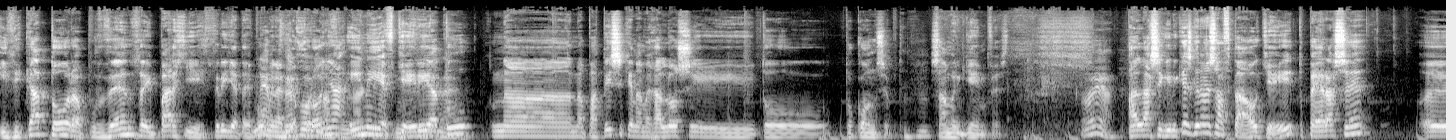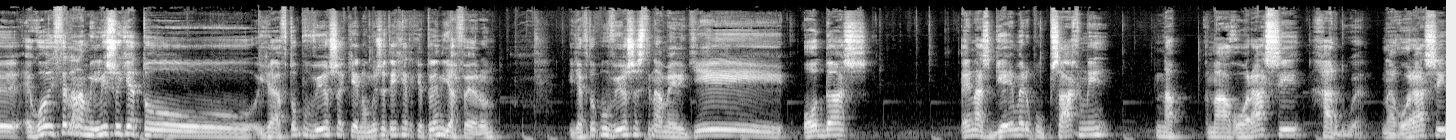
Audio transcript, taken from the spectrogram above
Ειδικά τώρα που δεν θα υπάρχει E3 για τα επόμενα Ναι, δεν δύο μπορούν να χρόνια, βγουν είναι η άκρη, ευκαιρία ναι. του να, να πατήσει και να μεγαλώσει το, το concept Summer Game Fest. Ωραία. Αλλά σε γενικές γραμμές αυτά, οκ, το πέρασε. Ε, εγώ ήθελα να μιλήσω για, το, για αυτό που βίωσα και νομίζω ότι έχει αρκετό ενδιαφέρον. Για αυτό που βίωσα στην Αμερική όντας ένας gamer που ψάχνει να, να αγοράσει hardware, να αγοράσει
